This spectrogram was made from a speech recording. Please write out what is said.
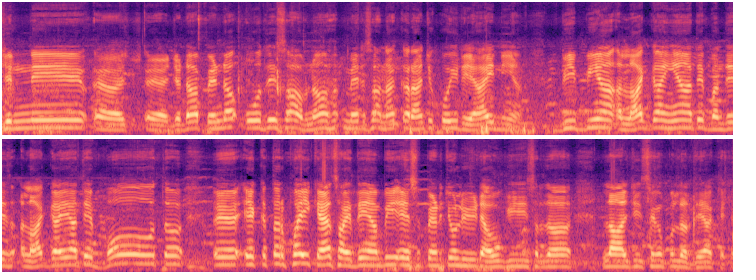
ਜਿੰਨੇ ਅ, ਜੱਡਾ ਪਿੰਡ ਆ ਉਹਦੇ ਹਿਸਾਬ ਨਾਲ ਮੇਰੇ ਹਿਸਾਬ ਨਾਲ ਘਰਾਂ 'ਚ ਕੋਈ ਰਿਹਾ ਹੀ ਨਹੀਂ ਆ। ਬੀਬੀਆਂ ਅਲੱਗ ਆਈਆਂ ਤੇ ਬੰਦੇ ਅਲੱਗ ਆਏ ਆ ਤੇ ਬਹੁਤ ਇੱਕ ਤਰਫਾ ਹੀ ਕਹਿ ਸਕਦੇ ਆ ਵੀ ਇਸ ਪਿੰਡ ਚੋਂ ਲੀਡ ਆਊਗੀ ਸਰਦਾਰ ਲਾਲਜੀਤ ਸਿੰਘ ਭੁੱਲਰ ਦੇ ਹੱਕ 'ਚ।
